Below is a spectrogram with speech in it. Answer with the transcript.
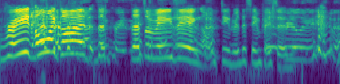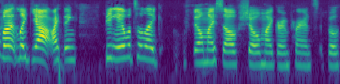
Right? Oh my god. that's, that's, so that's amazing. Oh, dude, we're the same person. really? but like yeah i think being able to like film myself show my grandparents both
